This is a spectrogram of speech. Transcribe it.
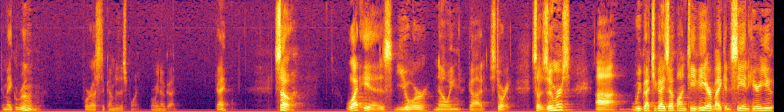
to make room for us to come to this point where we know God. Okay? So, what is your knowing God story? So, Zoomers, uh, we've got you guys up on TV. Everybody can see and hear you.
